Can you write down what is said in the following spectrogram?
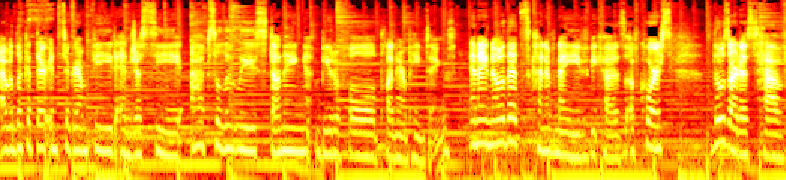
I would look at their Instagram feed and just see absolutely stunning, beautiful plein air paintings. And I know that's kind of naive because of course those artists have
